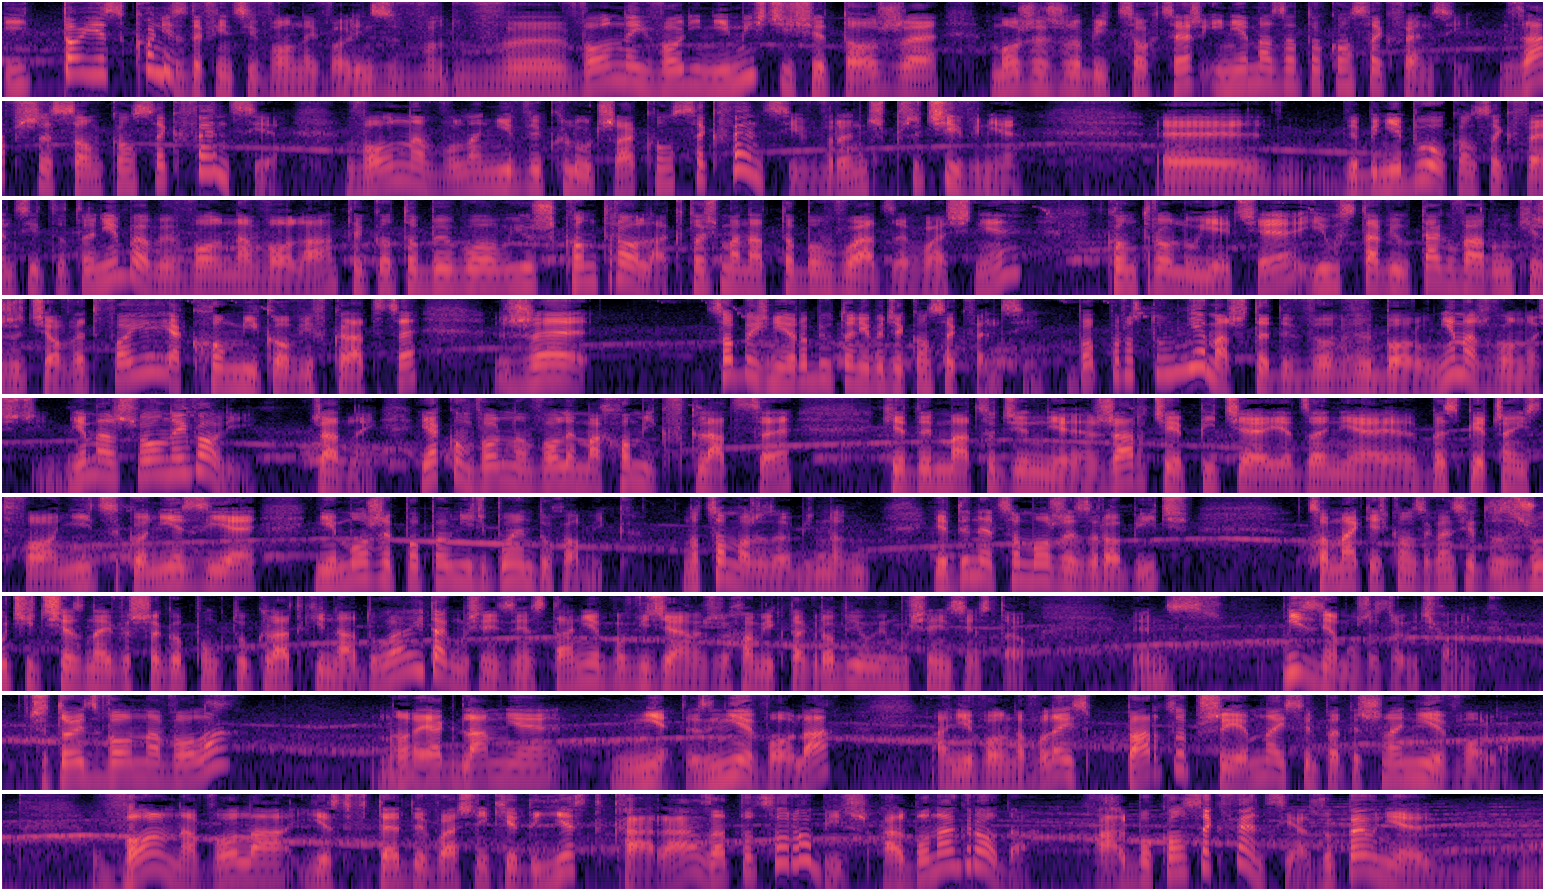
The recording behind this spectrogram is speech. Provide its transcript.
I to jest koniec definicji wolnej woli. W, w wolnej woli nie mieści się to, że możesz robić co chcesz i nie ma za to konsekwencji. Zawsze są konsekwencje. Wolna wola nie wyklucza konsekwencji, wręcz przeciwnie. E, gdyby nie było konsekwencji, to to nie byłaby wolna wola, tylko to by było już kontrola. Ktoś ma nad tobą władzę właśnie, kontroluje cię i ustawił tak warunki życiowe twoje, jak chomikowi w klatce, że co byś nie robił, to nie będzie konsekwencji. Bo po prostu nie masz wtedy wy- wyboru, nie masz wolności, nie masz wolnej woli. Żadnej. Jaką wolną wolę ma chomik w klatce, kiedy ma codziennie żarcie, picie, jedzenie, bezpieczeństwo, nic go nie zje, nie może popełnić błędu chomik. No co może zrobić? No, jedyne co może zrobić, co ma jakieś konsekwencje, to zrzucić się z najwyższego punktu klatki na dół, ale i tak mu się nic nie stanie, bo widziałem, że chomik tak robił i mu się nic nie stało. Więc nic nie może zrobić chomik. Czy to jest wolna wola? No, jak dla mnie nie. To jest niewola, a nie wolna wola. Jest bardzo przyjemna i sympatyczna niewola. Wolna wola jest wtedy właśnie, kiedy jest kara za to, co robisz, albo nagroda, albo konsekwencja, zupełnie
